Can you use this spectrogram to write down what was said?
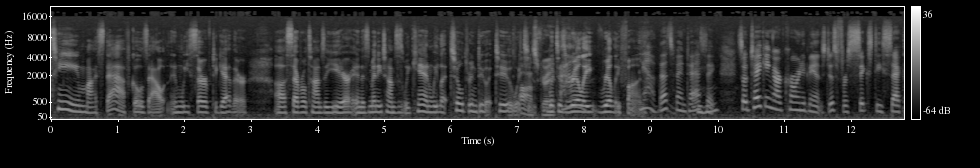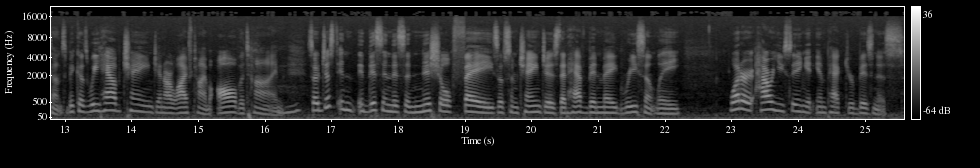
team, my staff goes out and we serve together uh, several times a year, and as many times as we can, we let children do it too, which Oh, is great. which is really really fun. Yeah, that's fantastic. So, taking our current events just for 60 seconds, because we have change in our lifetime all the time. So, just in, in this in this initial phase of some changes that have been made recently, what are how are you seeing it impact your business,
